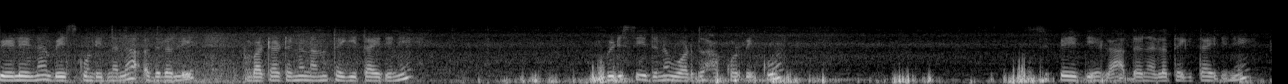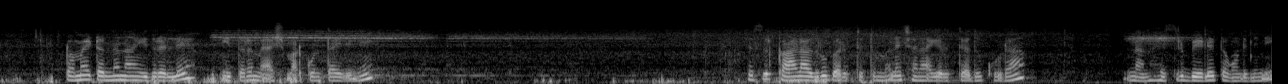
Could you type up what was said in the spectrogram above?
ಬೇಳೆನ ಬೇಯಿಸ್ಕೊಂಡಿದ್ನಲ್ಲ, ಅದರಲ್ಲಿ ಬಟಾಟೆನ ನಾನು ತೆಗಿತಾ ಇದ್ದೀನಿ. ಬಿಡಿಸಿ ಇದನ್ನು ಒಡೆದು ಹಾಕ್ಕೊಳ್ಬೇಕು ಸಿಪ್ಪೆ ಇದೆಯಲ್ಲ, ಅದನ್ನೆಲ್ಲ ತೆಗಿತಾ ಇದ್ದೀನಿ. ಟೊಮೆಟೊನ ನಾನು ಇದರಲ್ಲೇ ಈ ಥರ ಮ್ಯಾಶ್ ಮಾಡ್ಕೊತಾ ಇದ್ದೀನಿ. ಹೆಸರು ಕಾಳಾದರೂ ಬರುತ್ತೆ ತುಂಬಾ ಚೆನ್ನಾಗಿರುತ್ತೆ ಅದು ಕೂಡ. ನಾನು ಹೆಸರು ಬೇಳೆ ತೊಗೊಂಡಿದ್ದೀನಿ.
